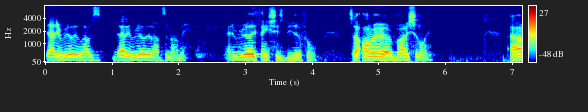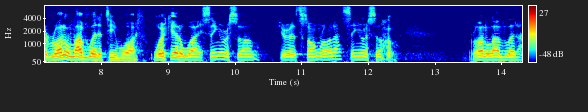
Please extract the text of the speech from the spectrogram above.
daddy really loves, daddy really loves mummy and really thinks she's beautiful. So honour her emotionally. Uh, write a love letter to your wife. Work out a way. Sing her a song. If you're a songwriter, sing her a song. Write a love letter.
